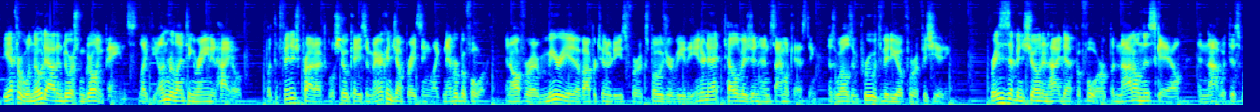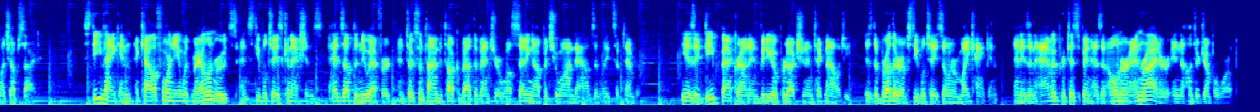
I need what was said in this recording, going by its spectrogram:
The effort will no doubt endure some growing pains, like the unrelenting rain at High Hope, but the finished product will showcase American jump racing like never before and offer a myriad of opportunities for exposure via the internet, television, and simulcasting, as well as improved video for officiating. Races have been shown in high def before, but not on this scale and not with this much upside. Steve Hankin, a Californian with Maryland roots and steeplechase connections, heads up the new effort and took some time to talk about the venture while setting up at Shawan Downs in late September. He has a deep background in video production and technology, is the brother of steeplechase owner Mike Hankin, and is an avid participant as an owner and rider in the hunter jumper world.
